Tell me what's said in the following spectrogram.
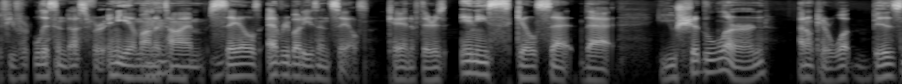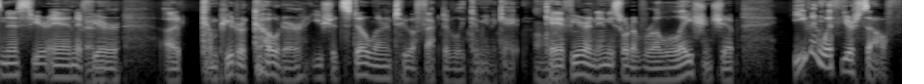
if you've listened to us for any amount of Mhm. time, sales. Everybody is in sales. Okay, and if there's any skill set that you should learn, I don't care what business you're in. If you're a computer coder, you should still learn to effectively communicate. Okay, if you're in any sort of relationship, even with yourself,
